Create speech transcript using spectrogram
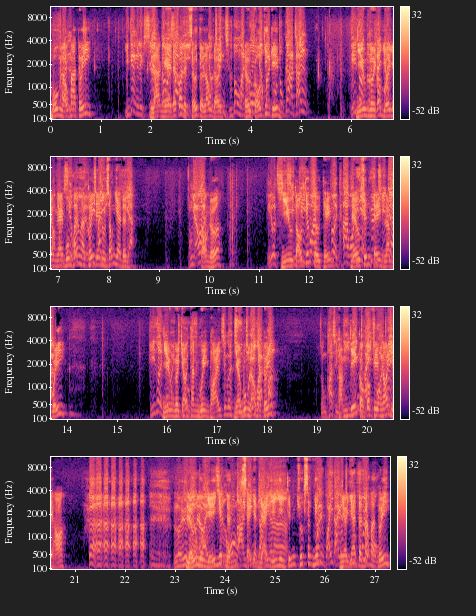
Buôn lậu ma túy. Là nghề đã có lịch sử từ lâu đời. Từ cổ chí kim. Nhiều người đã dựa vào nghề buôn bán ma túy để nuôi sống gia đình. Còn nữa Nhiều tổ chức từ thiện Đều xin tiền làm quỹ. Nhiều người trở thành quyền thoại Nhờ buôn lậu ma túy. Thậm chí còn có phim nói về họ Lữ Lương Dĩ nhất định sẽ giành giải diễn viên chính xuất sắc nhất. Nhờ gia tên bán ma túy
